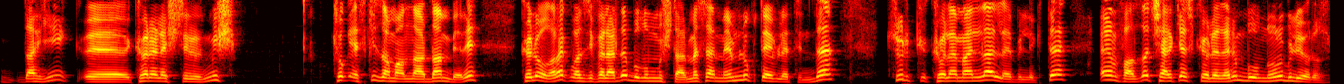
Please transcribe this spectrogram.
dahi e, köreleştirilmiş çok eski zamanlardan beri köle olarak vazifelerde bulunmuşlar. Mesela Memluk Devleti'nde Türk kölemenlerle birlikte en fazla Çerkes kölelerin bulunduğunu biliyoruz.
